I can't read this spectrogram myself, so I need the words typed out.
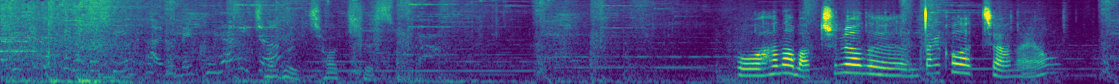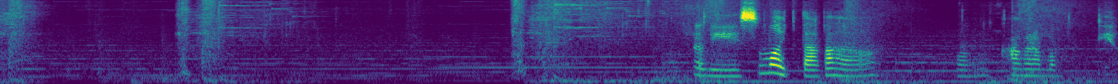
이곳이 바로 내 고향이죠. 적을 처치했습니다. 뭐 하나 맞추면은 딸 것 같지 않아요? 여기 숨어 있다가 어, 각을 한번 볼게요.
